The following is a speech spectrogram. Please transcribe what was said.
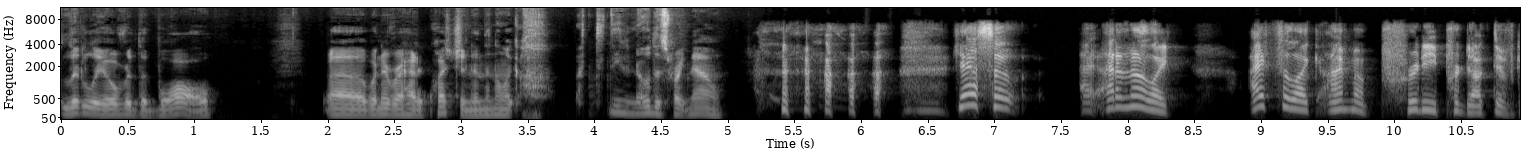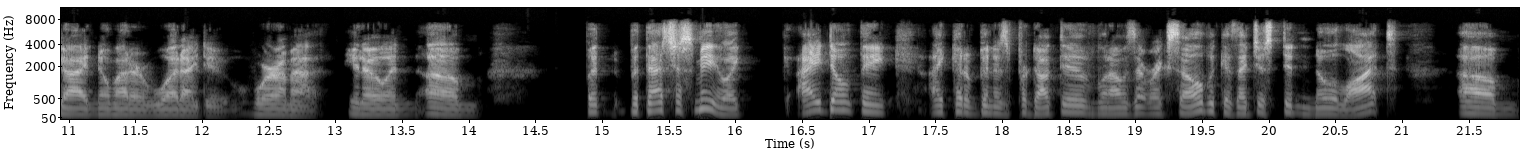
literally over the wall. Uh, whenever I had a question, and then I'm like, oh, I need to know this right now. yeah, so I, I don't know, like I feel like I'm a pretty productive guy no matter what I do, where I'm at, you know, and um but but that's just me. Like I don't think I could have been as productive when I was at Rexel because I just didn't know a lot. Um,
